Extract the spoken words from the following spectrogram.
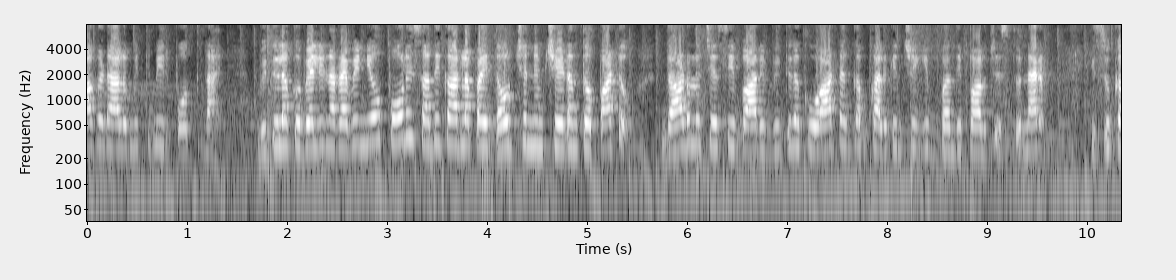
ఆగడాలు మితిమీరిపోతున్నాయి. విధులకు వెళ్ళిన రెవెన్యూ పోలీస్ అధికారులపై దౌర్జన్యం చేయడంతో పాటు దాడులు చేసి వారి విధులకు ఆటంకం కలిగించి ఇబ్బంది పాలు చేస్తున్నారు. ఇసుక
